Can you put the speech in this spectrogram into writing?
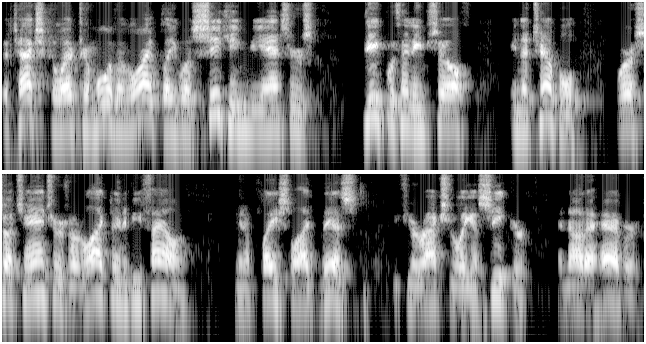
The tax collector, more than likely, was seeking the answers deep within himself in the temple where such answers are likely to be found in a place like this if you're actually a seeker and not a haver.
